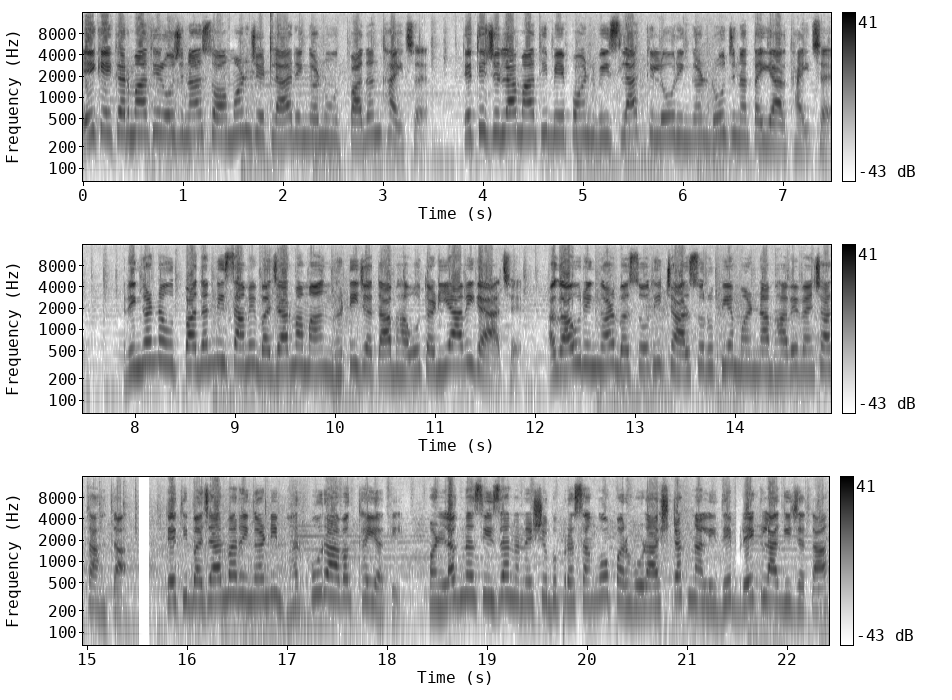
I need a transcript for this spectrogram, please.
એક એકરમાંથી રોજના સો મણ જેટલા રીંગણનું ઉત્પાદન થાય છે. તેથી જિલ્લામાંથી બે પોઈન્ટ વીસ લાખ કિલો રીંગણ રોજના તૈયાર થાય છે. રીંગણના ઉત્પાદનની સામે બજારમાં માંગ ઘટી જતા ભાવો તળિયે આવી ગયા છે. અગાઉ રીંગણ બસો થી ચારસો રૂપિયા મણના ભાવે વેચાતા હતા. તેથી બજારમાં રીંગણની ભરપૂર આવક થઈ હતી. પણ લગ્ન સિઝન અને શુભ પ્રસંગો પર હોળાષ્ટકના લીધે બ્રેક લાગી જતા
